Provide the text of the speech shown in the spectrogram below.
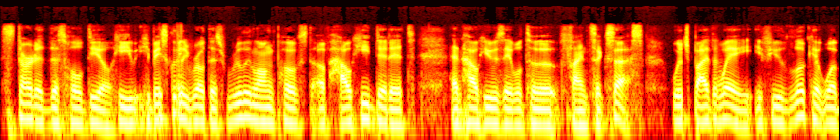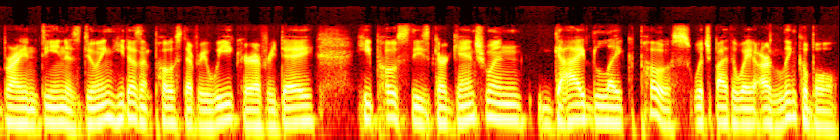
started this whole deal. He he basically wrote this really long post of how he did it and how he was able to find success. Which, by the way, if you look at what Brian Dean is doing, he doesn't post every week or every day. He posts these gargantuan guide-like posts, which, by the way, are linkable.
